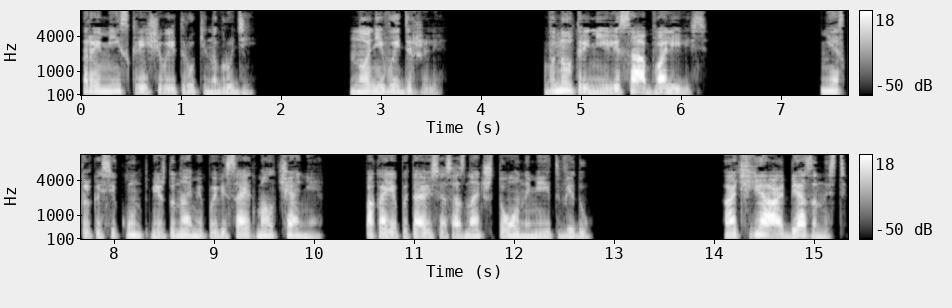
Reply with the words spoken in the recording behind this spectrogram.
Реми скрещивает руки на груди. Но не выдержали. Внутренние леса обвалились. Несколько секунд между нами повисает молчание, пока я пытаюсь осознать, что он имеет в виду. А чья обязанность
